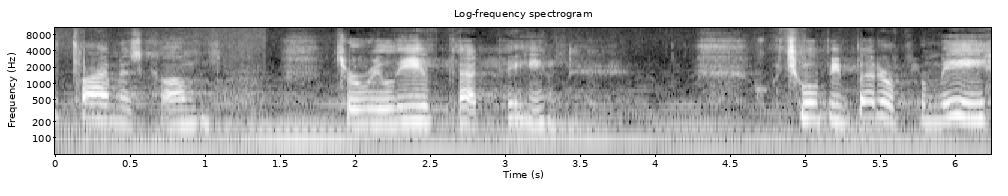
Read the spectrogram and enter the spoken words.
The time has come to relieve that pain, which will be better for me,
